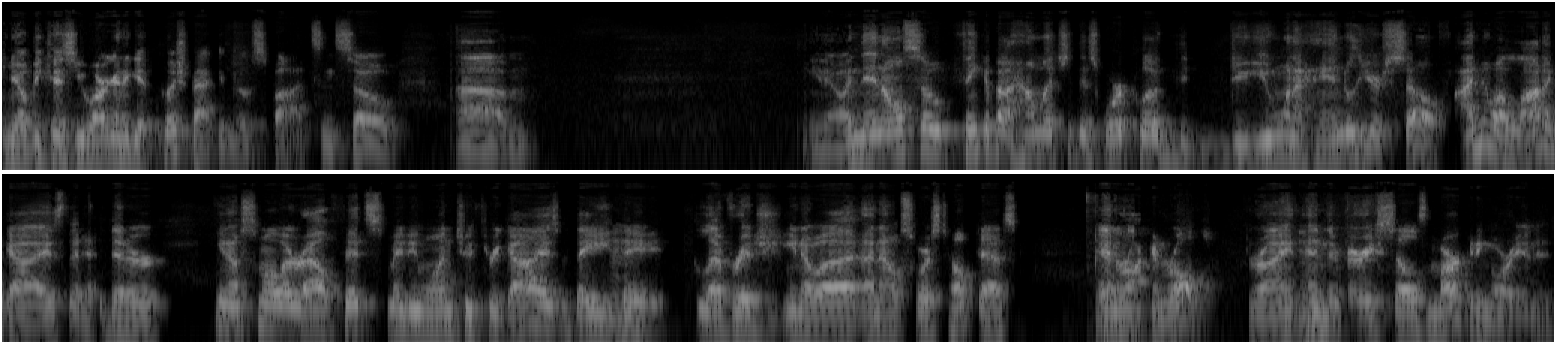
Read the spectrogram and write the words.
You know, because you are going to get pushback in those spots. And so, um, you know and then also think about how much of this workload do you want to handle yourself i know a lot of guys that that are you know smaller outfits maybe one two three guys but they mm-hmm. they leverage you know a, an outsourced help desk yeah. and rock and roll right mm-hmm. and they're very sales and marketing oriented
